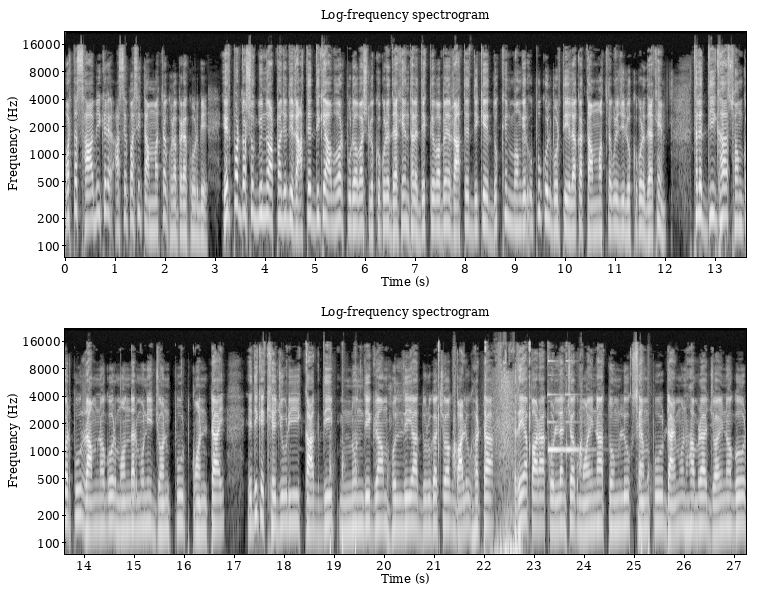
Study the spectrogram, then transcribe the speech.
অর্থাৎ স্বাভাবিকের আশেপাশেই তাপমাত্রা ঘোরাফেরা করবে। এরপর দর্শকবৃন্দ, আপনারা যদি রাতের দিকে আবহাওয়ার পূর্বাভাস লক্ষ্য করে দেখেন, তাহলে দেখতে পাবেন রাতের দিকে দক্ষিণবঙ্গের উপকূলবর্তী এলাকার তাপমাত্রাগুলি যদি লক্ষ্য করে দেখেন, তাহলে দীঘা, শঙ্করপুর, রামনগর, মন্দারমণি জনপুট কন্টাই, এদিকে খেজুরি, কাকদ্বীপ, নন্দীগ্রাম, হলদিয়া, দুর্গাচক বালুঘাটা রেয়াপাড়া, কল্যাণচক, ময়না, তমলুক, শ্যামপুর, ডায়মন্ড হাবড়া, জয়নগর,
